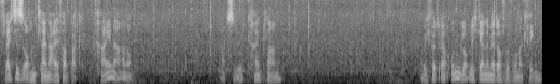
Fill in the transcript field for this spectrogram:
Vielleicht ist es auch ein kleiner Alpha-Bug. Keine Ahnung. Absolut kein Plan. Aber ich würde ja unglaublich gerne mehr Dorfbewohner kriegen.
